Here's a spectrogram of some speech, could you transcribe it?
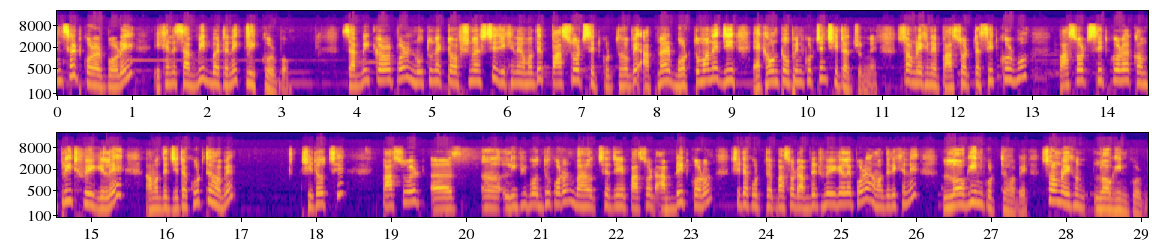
ইনসার্ট করার পরে এখানে সাবমিট বাটনে ক্লিক করব। সাবমিট করার পরে নতুন একটা অপশন আসছে যেখানে আমাদের পাসওয়ার্ড সেট করতে হবে আপনার বর্তমানে যে অ্যাকাউন্ট ওপেন করছেন সেটার জন্য। সো আমরা এখানে পাসওয়ার্ডটা সেট করব। পাসওয়ার্ড সেট করা কমপ্লিট হয়ে গেলে আমাদের যেটা করতে হবে সেটা হচ্ছে পাসওয়ার্ড লিপিবদ্ধকরণ বা হচ্ছে যে পাসওয়ার্ড আপডেটকরণ সেটা করতে পাসওয়ার্ড আপডেট হয়ে গেলে পরে আমাদের এখানে লগ ইন করতে হবে। সো আমরা এখন লগ ইন করব।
